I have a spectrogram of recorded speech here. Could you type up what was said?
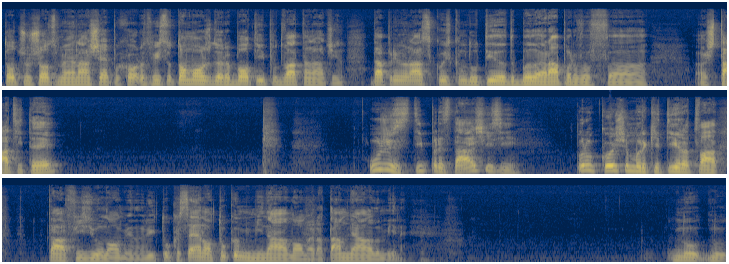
точно защото сме една шепа хора, в смисъл то може да работи и по двата начина. Да, примерно аз ако искам да отида да бъда рапър в а, а, Штатите, ужас, ти представяш ли си? Първо, кой ще маркетира това, тази физиономия, нали? Тук се едно, тук ми минава номера, там няма да мине. Но, но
